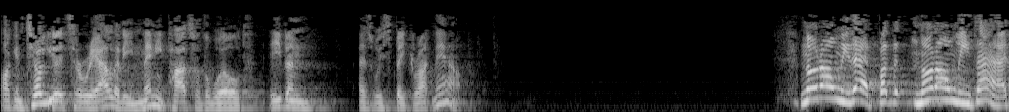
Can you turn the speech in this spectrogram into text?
I can tell you it's a reality in many parts of the world, even as we speak right now. Not only that, but not only that,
